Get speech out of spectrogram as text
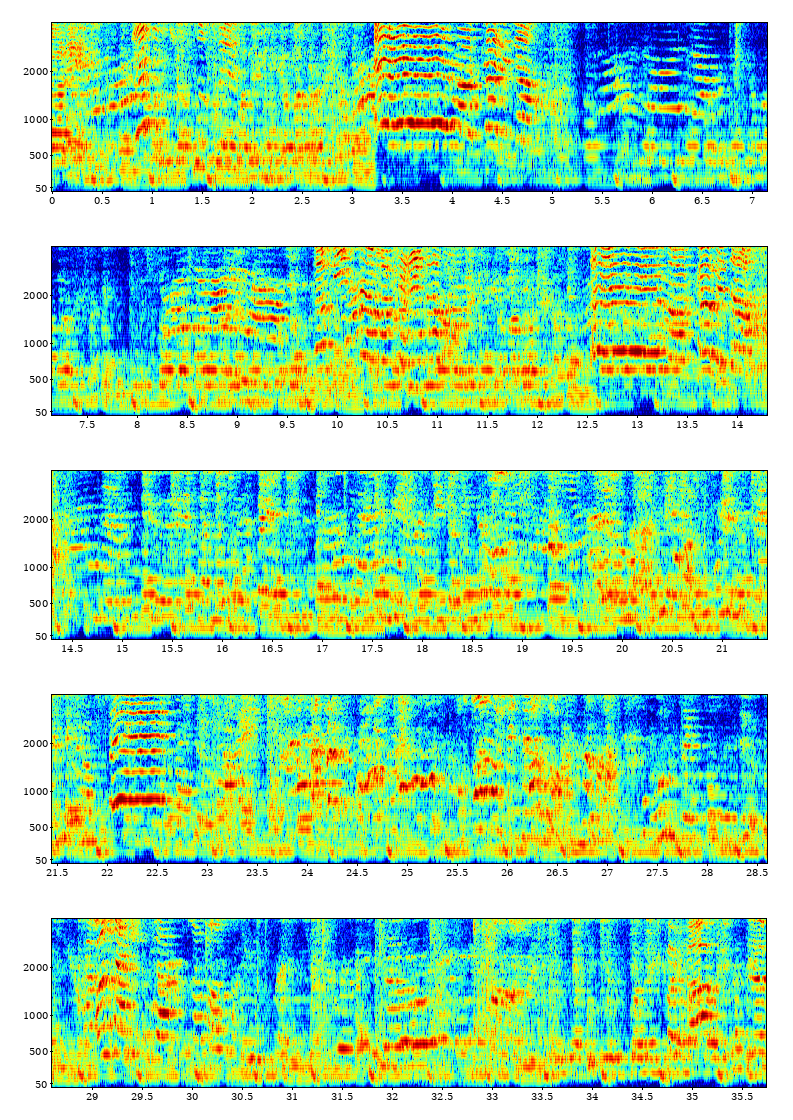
cane. Vienici sto qui. Eh, Macarena. Camisa Pode parar, uh,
